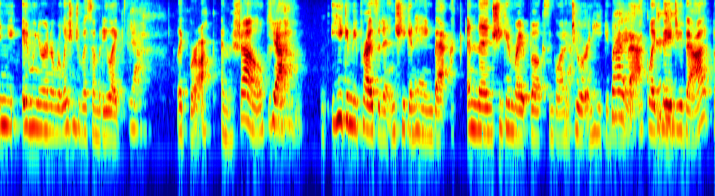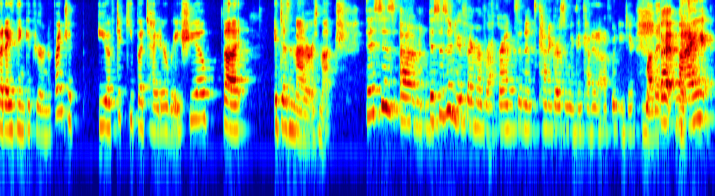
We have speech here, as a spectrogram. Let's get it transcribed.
And, you, and when you're in a relationship with somebody like Yeah. like Barack and Michelle, Yeah. he can be president and she can hang back and then she can write books and go on Yeah. a tour and he can hang back like they do that but i think if you're in a friendship you have to keep a tighter ratio but it doesn't matter as much This is um this is a new frame of reference and it's kind of gross and we can cut it off if we need to. love it But Let's- my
